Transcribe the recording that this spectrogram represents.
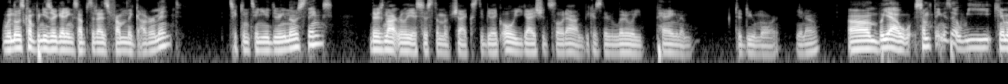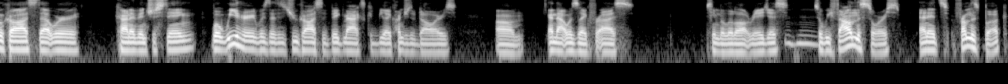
when those companies are getting subsidized from the government to continue doing those things, there's not really a system of checks to be like, oh, you guys should slow down because they're literally paying them to do more, you know? Um, but yeah, some things that we came across that were kind of interesting. What we heard was that the true cost of Big Macs could be like hundreds of dollars. Um, and that was like for us, seemed a little outrageous. Mhm. So we found the source, and it's from this book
